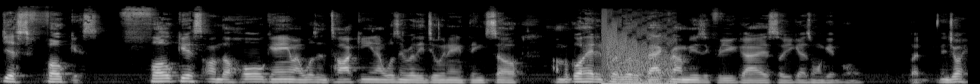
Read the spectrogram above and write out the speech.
just focused, focused on the whole game. I wasn't talking. I wasn't really doing anything. So I'm gonna go ahead and put a little background music for you guys so you guys won't get bored. But enjoy.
